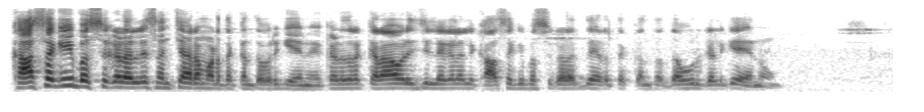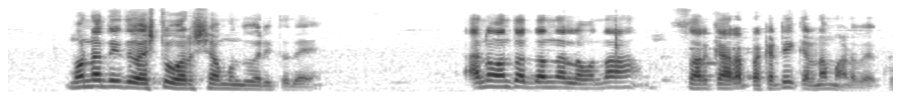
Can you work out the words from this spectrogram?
ಖಾಸಗಿ ಬಸ್ಸುಗಳಲ್ಲಿ ಸಂಚಾರ ಮಾಡ್ತಕ್ಕಂಥವ್ರಿಗೆ ಏನು? ಯಾಕಂದರೆ ಕರಾವಳಿ ಜಿಲ್ಲೆಗಳಲ್ಲಿ ಖಾಸಗಿ ಬಸ್ಸುಗಳದ್ದೇ ಇರತಕ್ಕಂಥದ್ದು ಅವ್ರುಗಳಿಗೆ ಏನು? ಮೊನ್ನದು ಇದು ಎಷ್ಟು ವರ್ಷ ಮುಂದುವರಿತದೆ. ಅನ್ನುವಂಥದ್ದನ್ನೆಲ್ಲವನ್ನು ಸರ್ಕಾರ ಪ್ರಕಟೀಕರಣ ಮಾಡಬೇಕು.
